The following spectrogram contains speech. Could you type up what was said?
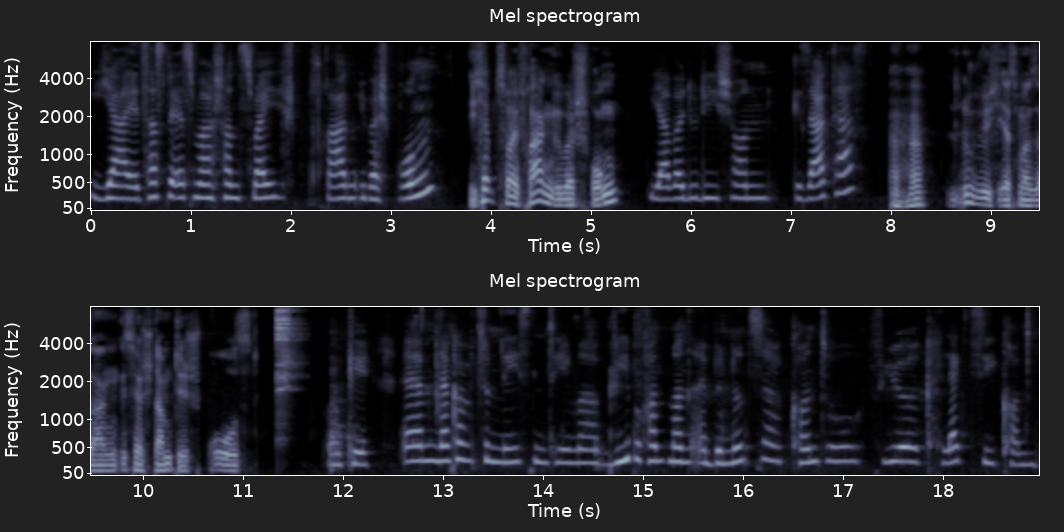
Ja, jetzt hast du erstmal schon zwei Fragen übersprungen. Ich habe zwei Fragen übersprungen. Ja, weil du die schon gesagt hast. Aha. Dann würde ich erstmal sagen, ist ja Stammtisch. Prost. Okay. Ähm, dann kommen wir zum nächsten Thema. Wie bekommt man ein Benutzerkonto für Klexikon?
